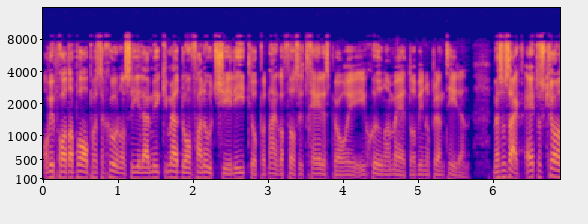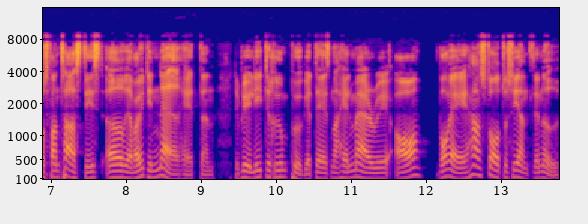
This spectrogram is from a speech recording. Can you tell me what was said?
om vi pratar bra prestationer så gillar jag mycket mer Don Fanucci i Elitloppet när han går först i tredje spår i, i 700 meter och vinner på den tiden. Men som sagt, Etos Kronos fantastiskt. Övriga var ju inte i närheten. Det blir lite rumpugget. Dels när Hail Mary, ja, var är hans status egentligen nu? Nu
